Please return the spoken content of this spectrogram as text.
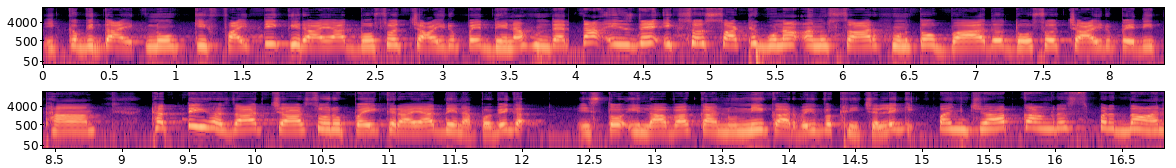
ਇੱਕ ਵਿਧਾਇਕ ਨੂੰ ਕਿਫਾਇਤੀ ਕਿਰਾਇਆ 240 ਰੁਪਏ ਦੇਣਾ ਹੁੰਦਾ ਤਾਂ ਇਸ ਦੇ 160 ਗੁਣਾ ਅਨੁਸਾਰ ਹੁਣ ਤੋਂ ਬਾਅਦ 240 ਰੁਪਏ ਦੀ ਥਾਂ 38400 ਰੁਪਏ ਕਿਰਾਇਆ ਦੇਣਾ ਪਵੇਗਾ। ਇਸ ਤੋਂ ਇਲਾਵਾ ਕਾਨੂੰਨੀ ਕਾਰਵਾਈ ਵੱਖਰੀ ਚੱਲੇਗੀ। ਪੰਜਾਬ ਕਾਂਗਰਸ ਪ੍ਰਧਾਨ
